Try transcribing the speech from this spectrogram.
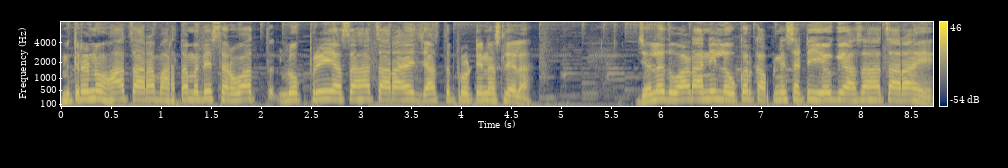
मित्रांनो हा चारा भारतामध्ये सर्वात लोकप्रिय असा हा चारा आहे जास्त प्रोटीन असलेला. जलद वाढ आणि लवकर कापण्यासाठी योग्य असा हा चारा आहे.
